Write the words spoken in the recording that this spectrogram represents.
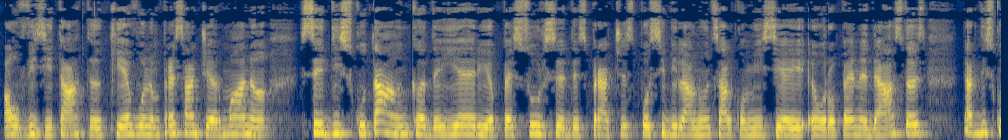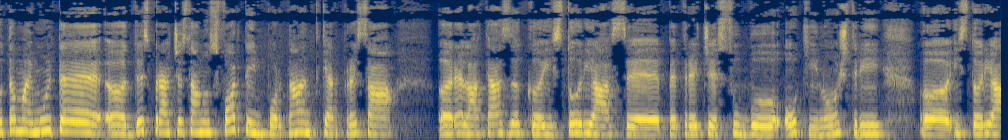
au vizitat Kievul. În presa germană se discuta încă de ieri pe surse despre acest posibil anunț al Comisiei Europene de astăzi, dar discutăm mai multe despre acest anunț foarte important, chiar presa relatează că istoria se petrece sub ochii noștri, istoria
